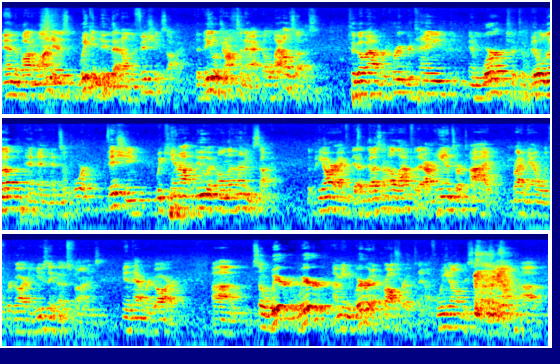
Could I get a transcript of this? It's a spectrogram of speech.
And the bottom line is, we can do that on the fishing side. The Dingell-Johnson Act allows us to go out and recruit, retain, and work to, to build up and, and, and support fishing. We cannot do it on the hunting side. The PR Act doesn't allow for that. Our hands are tied right now with regard to using those funds in that regard. Um, so we're, we're, I mean, we're at a crossroads now. If we don't decide now, uh,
